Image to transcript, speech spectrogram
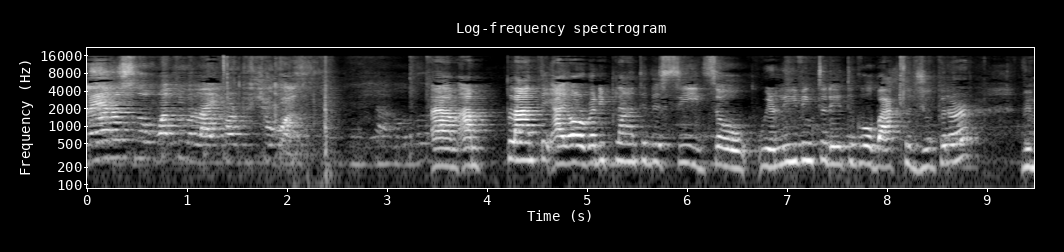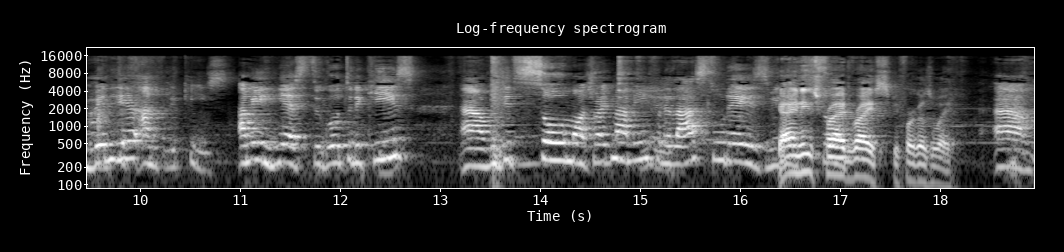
Let us know what you would like her to show us. Um, I'm planting. I already planted the seed, so we're leaving today to go back to Jupiter. We've been here and the keys. I mean, yes, to go to the Keys. Uh, we did so much, right, Mommy? For the last two days, we did Guyanese so fried rice before it goes away. um,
